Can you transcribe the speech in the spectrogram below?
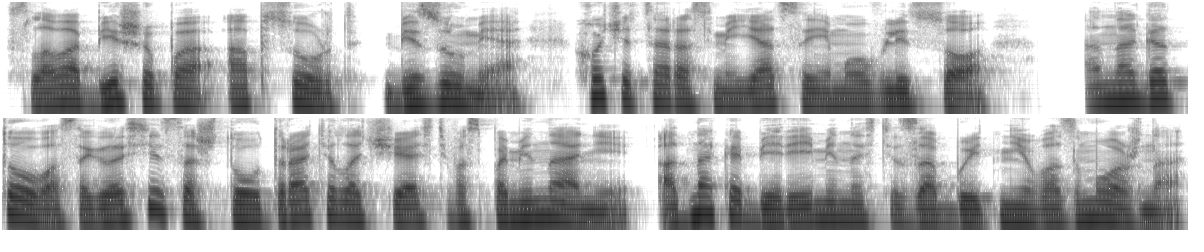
Слова Бишопа – абсурд, безумие. Хочется рассмеяться ему в лицо. Она готова согласиться, что утратила часть воспоминаний, однако беременность забыть невозможно.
